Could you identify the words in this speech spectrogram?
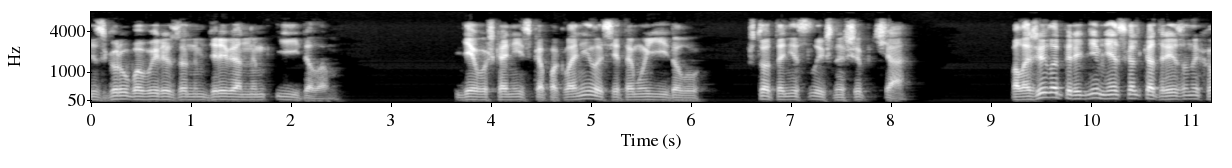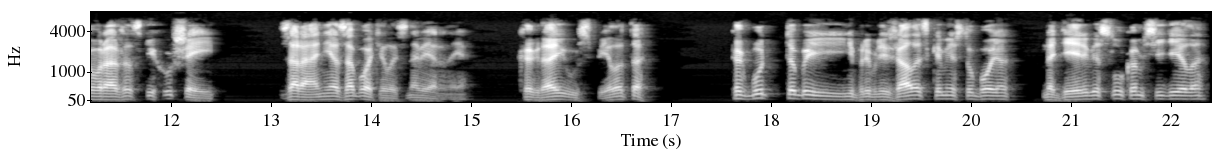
с грубо вырезанным деревянным идолом. Девушка низко поклонилась этому идолу, что-то неслышно шепча положила перед ним несколько отрезанных вражеских ушей. Заранее озаботилась, наверное. Когда и успела-то. Как будто бы и не приближалась к месту боя, на дереве с луком сидела.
